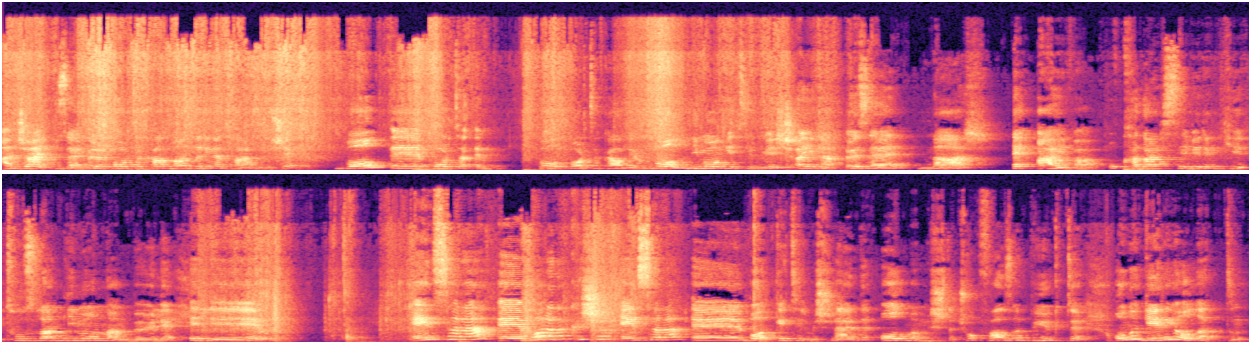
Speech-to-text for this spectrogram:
Acayip güzel. Böyle portakal, mandalina tarzı bir şey. Bol e, porta e, bol portakal diyorum. Bol limon getirmiş. Ayına özel nar ve ayva. O kadar severim ki tuzla, limonla böyle. Elim. Ensar'a, e, bu arada kışın Ensar'a e, bot getirmişlerdi. Olmamıştı. Çok fazla büyüktü. Onu geri yollattım,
